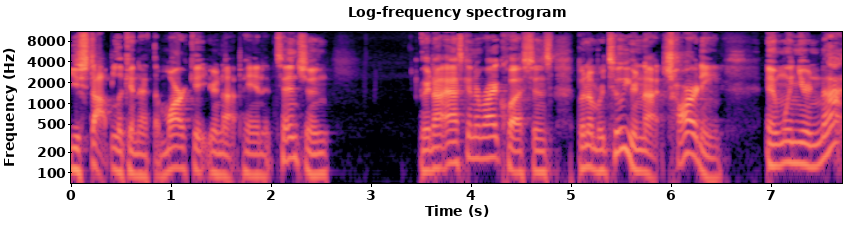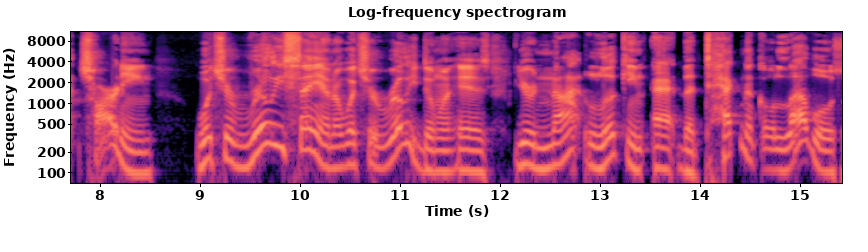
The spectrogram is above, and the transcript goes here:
you stop looking at the market, you're not paying attention, you're not asking the right questions. But number two, you're not charting. And when you're not charting, what you're really saying or what you're really doing is you're not looking at the technical levels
